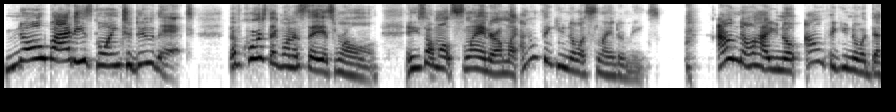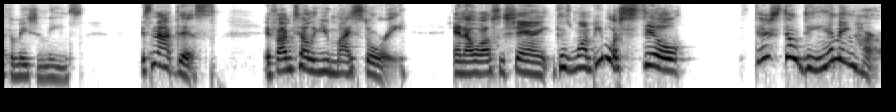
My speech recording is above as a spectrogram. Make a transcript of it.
Nobody's going to do that. Of course, they're going to say it's wrong. And he's talking about slander. I'm like, I don't think you know what slander means. I don't know how you know. I don't think you know what defamation means. It's not this. If I'm telling you my story, and I was also sharing because one, people are still they're still DMing her.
